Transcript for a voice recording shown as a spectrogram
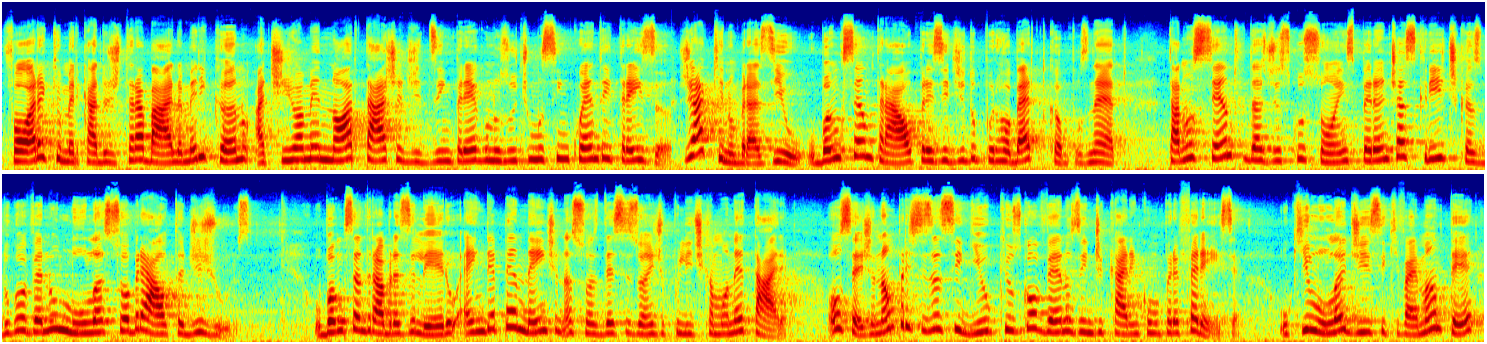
Fora que o mercado de trabalho americano atingiu a menor taxa de desemprego nos últimos 53 anos. Já aqui no Brasil, o Banco Central, presidido por Roberto Campos Neto, está no centro das discussões perante as críticas do governo Lula sobre a alta de juros. O Banco Central brasileiro é independente nas suas decisões de política monetária, ou seja, não precisa seguir o que os governos indicarem como preferência, o que Lula disse que vai manter,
